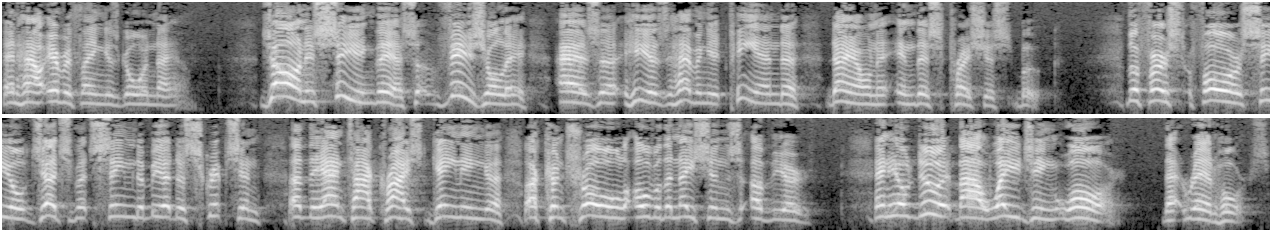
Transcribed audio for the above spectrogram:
and how everything is going down. John is seeing this visually as uh, he is having it pinned down in this precious book. The first four sealed judgments seem to be a description of the Antichrist gaining a, a, control over the nations of the earth. And he'll do it by waging war, that red horse.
